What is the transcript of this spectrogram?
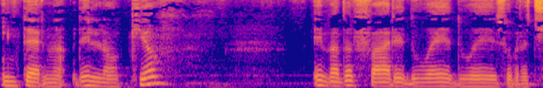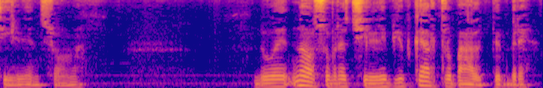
interna dell'occhio e vado a fare due, due sopracciglia insomma. Due no sopracciglia più che altro palpebre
